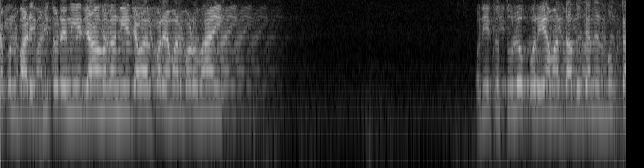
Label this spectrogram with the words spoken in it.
যখন বাড়ির ভিতরে নিয়ে যাওয়া হলো, নিয়ে যাওয়ার পরে আমার বড় ভাই, উনি একটু তুলো করে আমার দাদু জানের মুখটা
